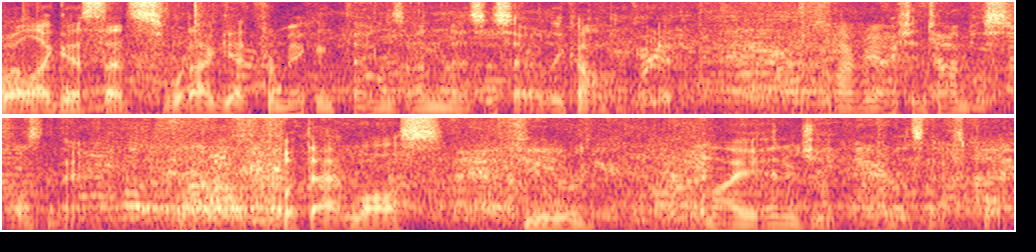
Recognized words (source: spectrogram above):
Well, I guess that's what I get for making things unnecessarily complicated. My reaction time just wasn't there. But that loss fueled my energy for this next buddy.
